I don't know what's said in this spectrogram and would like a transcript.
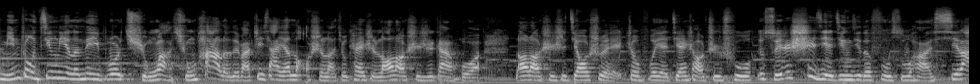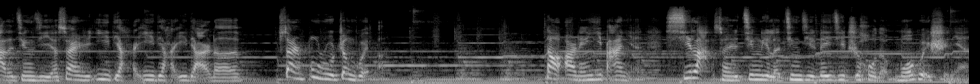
民众经历了那一波穷啊，穷怕了，对吧？这下也老实了，就开始老老实实干活，老老实实交税，政府也减少支出。就随着世界经济的复苏，哈，希腊的经济也算是一点儿一点儿一点儿的，算是步入正轨了。到二零一八年，希腊算是经历了经济危机之后的魔鬼十年，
